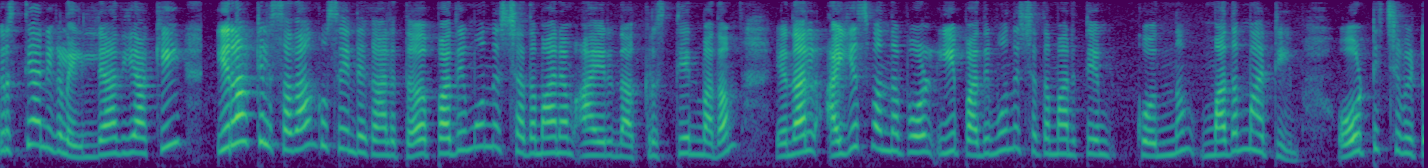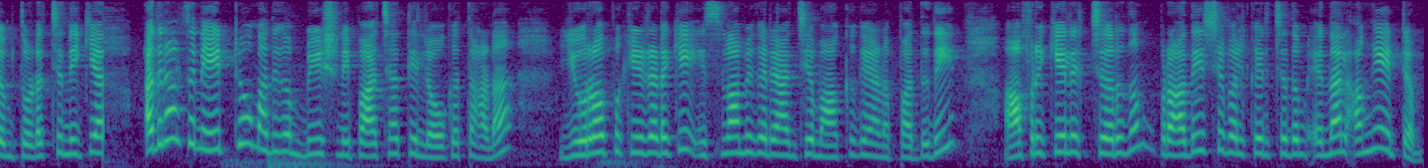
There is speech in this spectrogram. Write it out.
ക്രിസ്ത്യാനികളെ ഇല്ലാതെയാക്കി ഇറാഖിൽ സദാം ഹുസൈന്റെ കാലത്ത് പതിമൂന്ന് ശതമാനം ആയിരുന്ന ക്രിസ്ത്യൻ മതം. എന്നാൽ ഐ എസ് വന്നപ്പോൾ ഈ പതിമൂന്ന് ശതമാനത്തെയും കൊന്നും മതം മാറ്റിയും ഓട്ടിച്ചു വിട്ടും തുടച്ചു നീക്കിയ അതിനാൽ തന്നെ ഏറ്റവും അധികം ഭീഷണി പാശ്ചാത്യ ലോകത്താണ് യൂറോപ്പ് കീഴടക്കി ഇസ്ലാമിക രാജ്യമാക്കുകയാണ് പദ്ധതി. ആഫ്രിക്കയിലെ ചെറുതും പ്രാദേശികവൽക്കരിച്ചതും എന്നാൽ അങ്ങേയറ്റം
